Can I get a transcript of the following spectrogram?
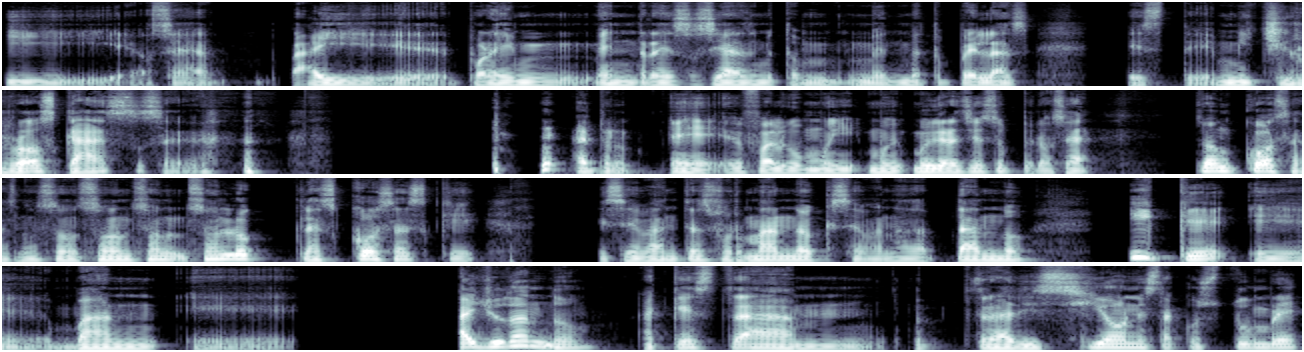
y, o sea, hay por ahí en redes sociales me, topé las este, michirroscas, o sea. Eh, fue algo muy, muy, muy gracioso, pero o sea, son cosas, ¿no? Son, son, son, son lo, las cosas que, se van transformando, que se van adaptando y que eh, van eh, ayudando a que esta mm, tradición, esta costumbre,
